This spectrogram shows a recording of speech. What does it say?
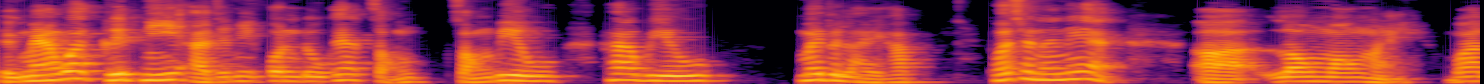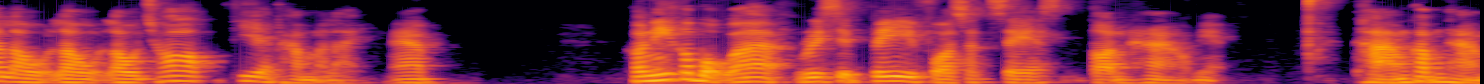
ถึงแม้ว่าคลิปนี้อาจจะมีคนดูแค่2 2วิว5วิวไม่เป็นไรครับ เพราะฉะนั้นเนี่ยอลองมองใหม่ว่าเราเราเราชอบที่จะทำอะไรนะครับ คราวนี้เขาบอกว่า recipe for success ตอน how เนี่ยถามคำถาม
